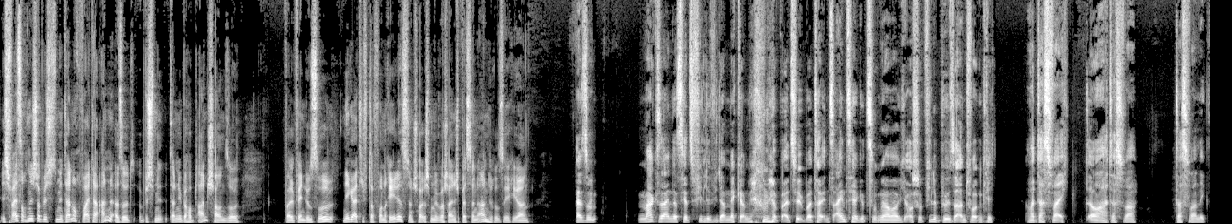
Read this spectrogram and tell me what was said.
Ich weiß auch nicht, ob ich es mir dann noch weiter an, also ob ich mir dann überhaupt anschauen soll. Weil wenn du so negativ davon redest, dann schaue ich mir wahrscheinlich besser eine andere Serie an. Also, mag sein, dass jetzt viele wieder meckern. Wir haben ja, als wir über Titans 1 hergezogen haben, habe ich auch schon viele böse Antworten gekriegt. Aber das war echt, oh, das war, das war nix.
